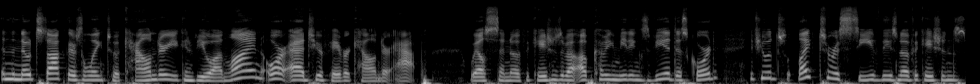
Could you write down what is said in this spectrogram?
In the notes doc, there's a link to a calendar you can view online or add to your favorite calendar app. We also send notifications about upcoming meetings via Discord. If you would like to receive these notifications,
